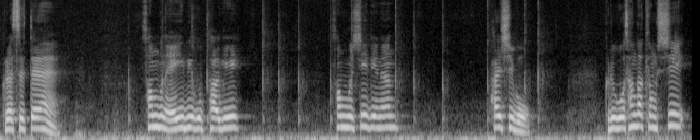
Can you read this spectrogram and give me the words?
그랬을 때 선분 AB 곱하기 선분 CD는 85. 그리고 삼각형 C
